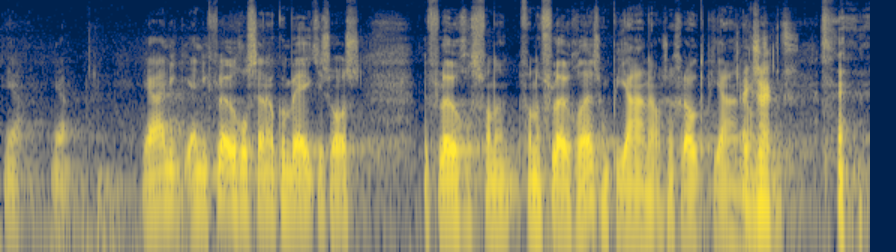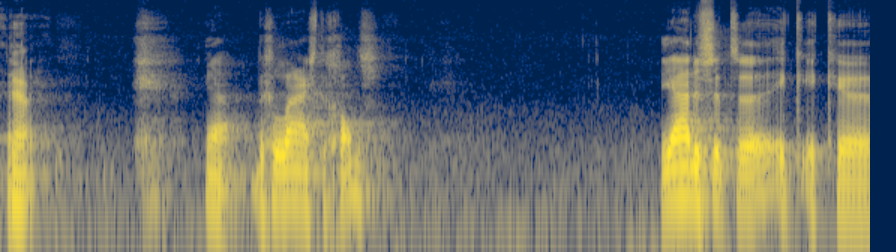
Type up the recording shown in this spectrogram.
Ja, ja. ja en, die, en die vleugels zijn ook een beetje zoals de vleugels van een, van een vleugel, zo'n piano, zo'n grote piano. Exact, ja. ja, de gelaarste gans. Ja, dus het, uh, ik, ik uh,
